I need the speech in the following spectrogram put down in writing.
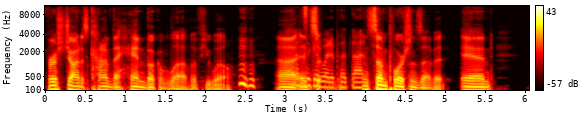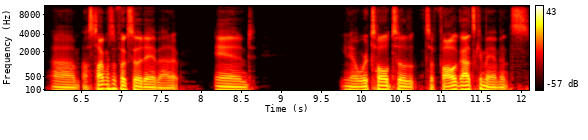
First John is kind of the handbook of love, if you will. Uh, That's a good so- way to put that. in some portions of it. And um, I was talking with some folks the other day about it, and you know, we're told to to follow God's commandments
